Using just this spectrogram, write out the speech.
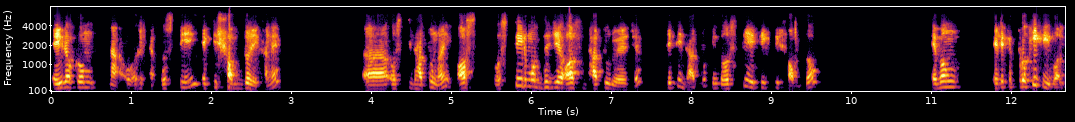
এইরকম না, অস্থি একটি শব্দ এখানে, আহ, অস্থি ধাতু নয়, অস, অস্থির মধ্যে যে অস ধাতু রয়েছে, সেটি ধাতু, কিন্তু অস্থি এটি একটি শব্দ এবং এটাকে প্রকৃতি বলে।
